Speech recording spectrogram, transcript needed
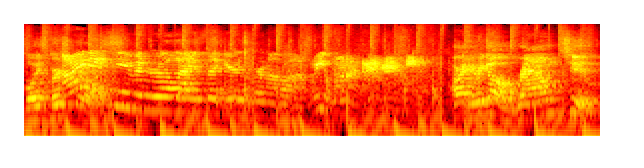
Boys versus I girls. didn't even realize that yours were not on. We won. All right, here we go. Round two.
